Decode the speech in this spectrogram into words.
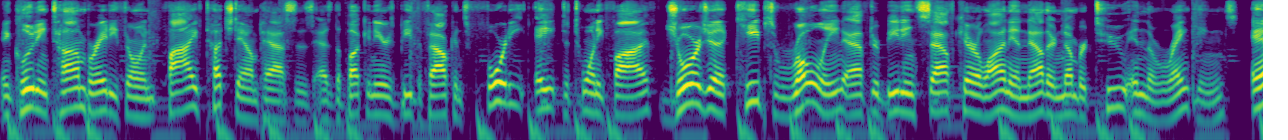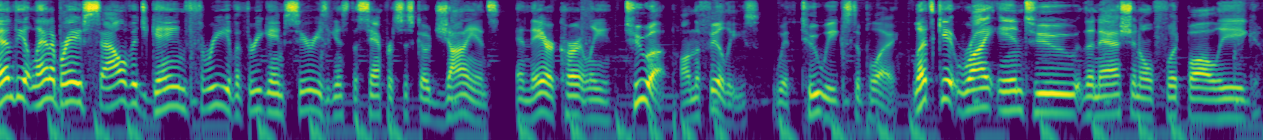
including Tom Brady throwing five touchdown passes as the Buccaneers beat the Falcons 48 to 25. Georgia keeps rolling after beating South Carolina. Carolina, and now they're number two in the rankings. And the Atlanta Braves salvage game three of a three game series against the San Francisco Giants, and they are currently two up on the Phillies with two weeks to play. Let's get right into the National Football League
